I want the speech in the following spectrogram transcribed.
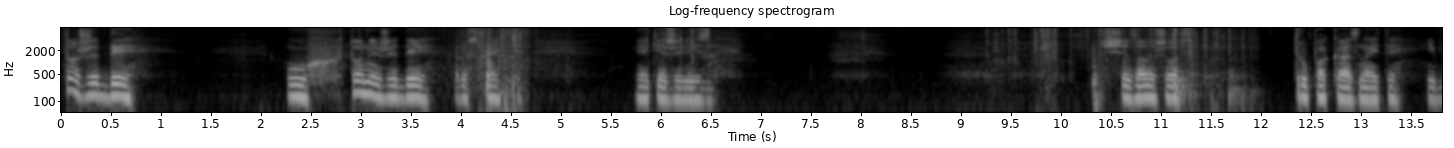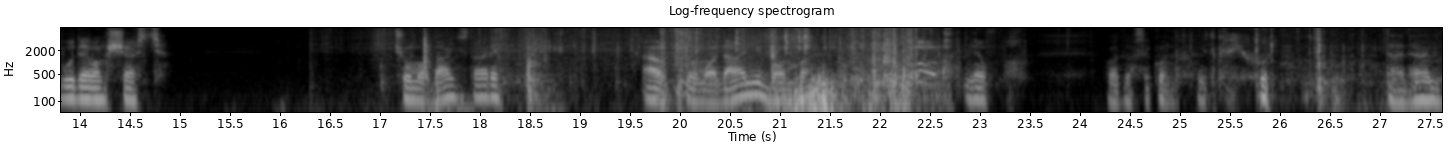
То жиди. Ух, то не жиди розп'яття. Яке желізне. Ще залишилось трупака знайти і буде вам щастя. Чумодан старий. А в чумодані бомба. О, не впав. Одну секунду відкрию. Хуй. Та-дан.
